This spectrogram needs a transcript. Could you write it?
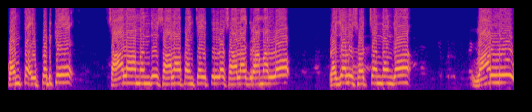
కొంత ఇప్పటికే చాలా మంది చాలా పంచాయతీల్లో చాలా గ్రామాల్లో ప్రజలు స్వచ్ఛందంగా వాళ్ళు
